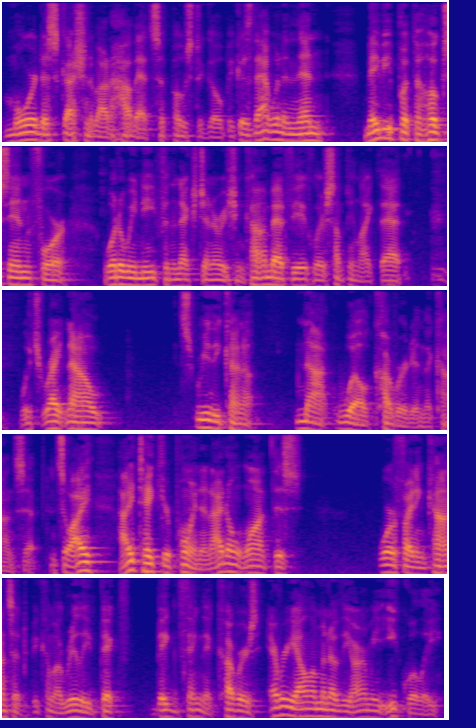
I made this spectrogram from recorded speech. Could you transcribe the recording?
more discussion about how that's supposed to go because that would, and then maybe put the hooks in for what do we need for the next generation combat vehicle or something like that, which right now it's really kind of not well covered in the concept. And so I, I take your point, and I don't want this warfighting concept to become a really big, big thing that covers every element of the Army equally.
